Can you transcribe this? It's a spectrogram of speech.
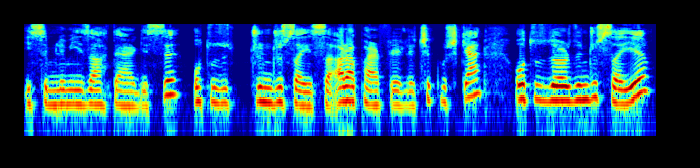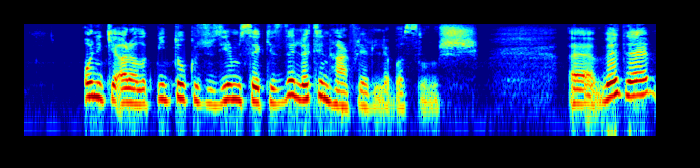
isimli mizah dergisi 33. sayısı Arap harfleriyle çıkmışken 34. sayı 12 Aralık 1928'de Latin harfleriyle basılmış. Ee, ve de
